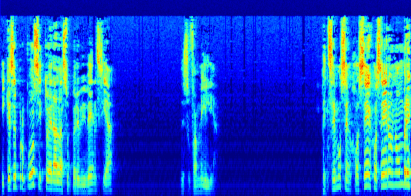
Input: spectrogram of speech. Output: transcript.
Y que ese propósito era la supervivencia de su familia. Pensemos en José. José era un hombre,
